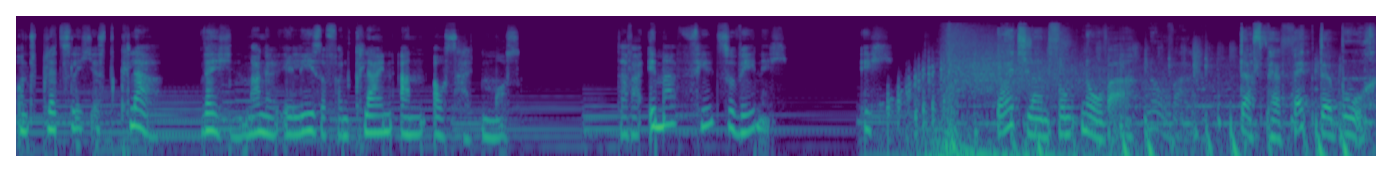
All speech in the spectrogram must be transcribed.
Und plötzlich ist klar, welchen Mangel Elise von klein an aushalten muss. Da war immer viel zu wenig. Ich. Deutschlandfunk Nova. Das perfekte Buch.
